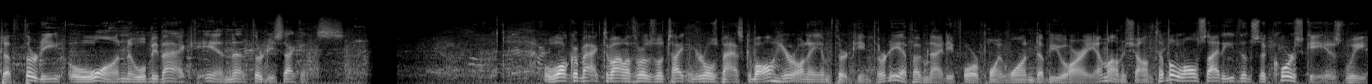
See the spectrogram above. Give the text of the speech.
to 31. We'll be back in 30 seconds. Welcome back to Monmouth Roseville Titan girls basketball here on AM 1330, FM 94.1 WRAM. I'm Sean Temple alongside Ethan Sikorsky as we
